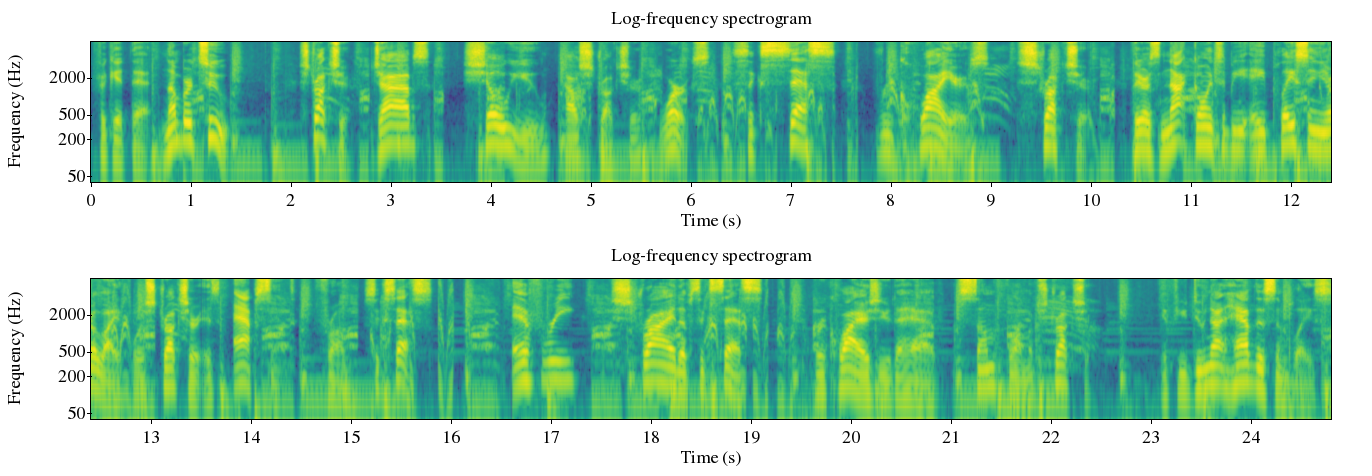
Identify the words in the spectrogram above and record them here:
forget that. Number two, structure. Jobs show you how structure works. Success requires structure. There's not going to be a place in your life where structure is absent from success. Every stride of success requires you to have some form of structure. If you do not have this in place,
